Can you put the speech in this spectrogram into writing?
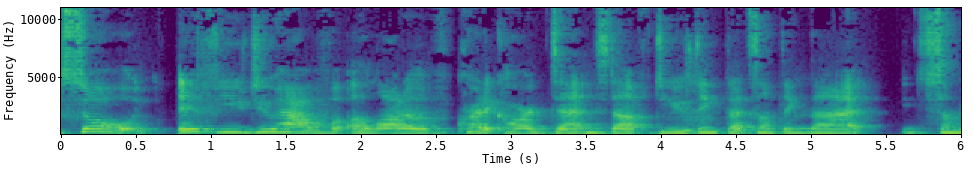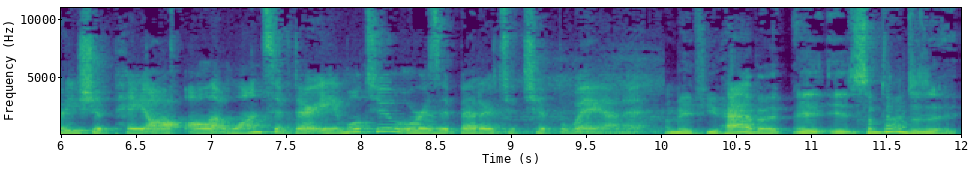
So, if you do have a lot of credit card debt and stuff, do you think that's something that somebody should pay off all at once if they're able to, or is it better to chip away at it? I mean, if you have it, it, it sometimes it's a,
